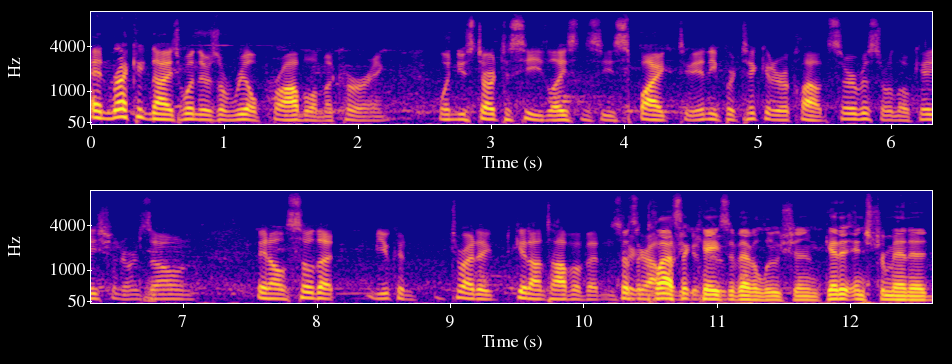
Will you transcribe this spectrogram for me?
and recognize when there's a real problem occurring. When you start to see latencies spike to any particular cloud service or location or zone, you know, so that you can try to get on top of it. And So it's a figure out what classic case do. of evolution. Get it instrumented.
